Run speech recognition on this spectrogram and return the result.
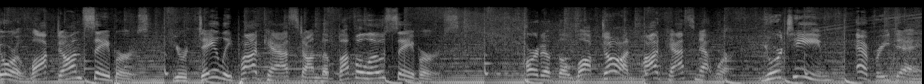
Your Locked On Sabres, your daily podcast on the Buffalo Sabres. Part of the Locked On Podcast Network, your team every day.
